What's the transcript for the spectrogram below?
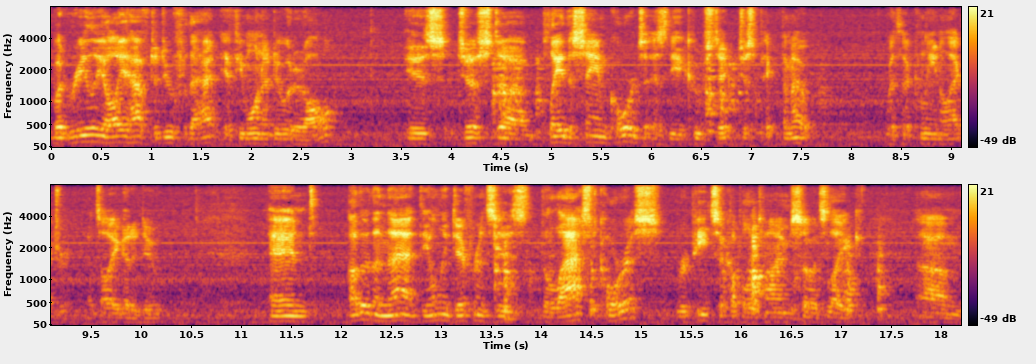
but really all you have to do for that, if you want to do it at all, is just uh, play the same chords as the acoustic, just pick them out with a clean electric. That's all you got to do. And other than that, the only difference is the last chorus repeats a couple of times, so it's like, um,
